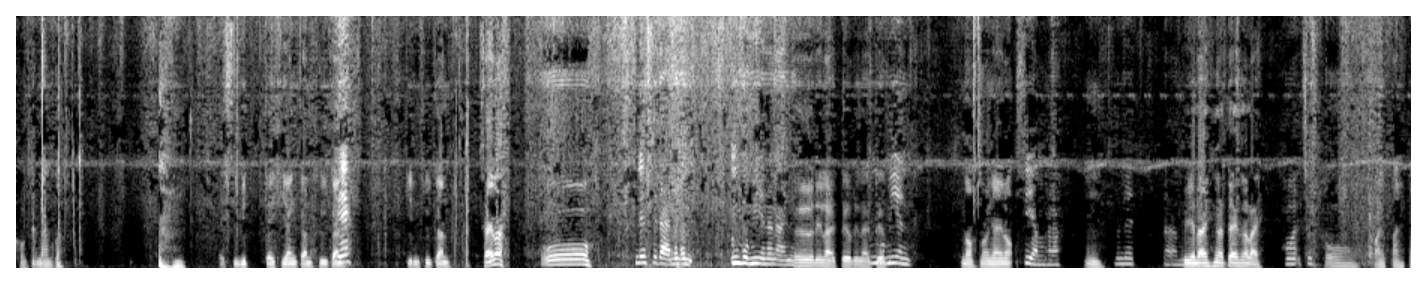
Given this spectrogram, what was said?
ขอกินน้ำก่อนในชีวิตใกล้เคียงกันคือกัน กินคือกัน ใช่ละ โอ้เนี่ยเสียดายมันอันมันบ่มีอันนั้นอันนี้เออได้หลายเติบได้หลายมันเติบบ่มีอันเนาะนอใหญ่เนาะเสียมค่ะนะอืมมันเลยอ่ามัเป็นยังไงเงื่อแตกเงื่อไหลฮอดสุดโอ้ไปไปไป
